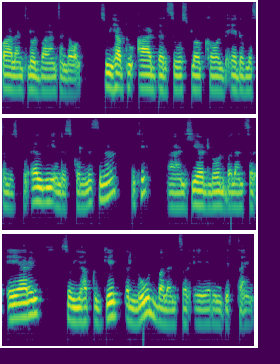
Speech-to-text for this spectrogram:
balance load balance and all so we have to add the resource block called aws underscore lb underscore listener okay? And here load balancer arn so you have to get the load balancer arn this time.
